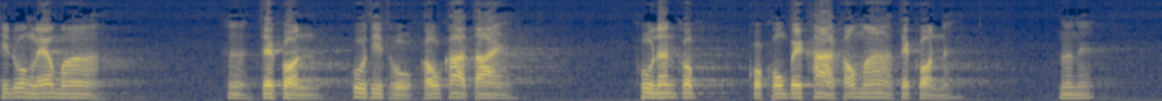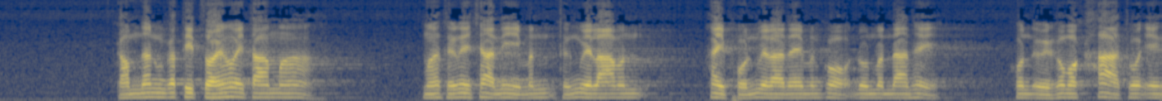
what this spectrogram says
ที่ล่วงแล้วมาแต่ก่อนผู้ที่ถูกเขาฆ่าตาย ผู้นั้นก็ ก็คงไปฆ่าเขามา แต่ก่อนนะนั่นนะกรรมนั้นมันก็ติดสอยห้อยตามมา มาถึงในชาตินี้มันถึงเวลามันให้ผลเวลาใดมันก็โดนบันดาลให้ คนอื่นเขามาฆ่าตัวเอง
